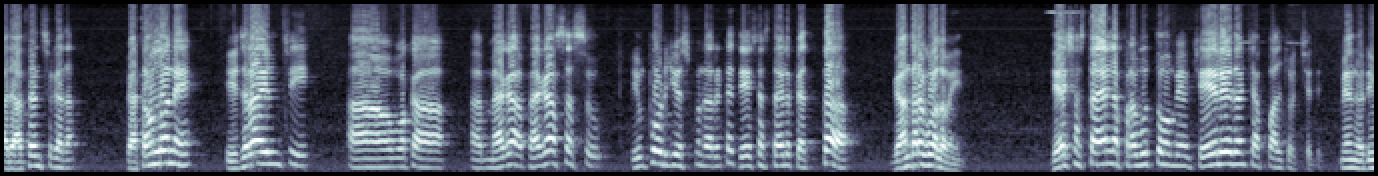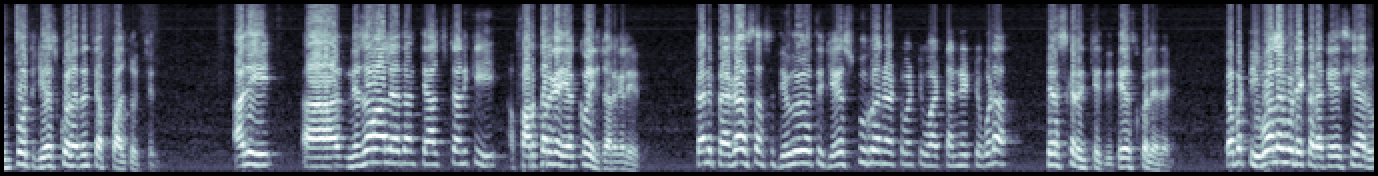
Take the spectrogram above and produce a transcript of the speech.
అది అఫెన్స్ కదా. గతంలోనే ఇజ్రాయిల్ నుంచి ఒక మెగా పెగాసస్ ఇంపోర్ట్ చేసుకున్నారంటే దేశ స్థాయిలో పెద్ద గందరగోళమైంది. దేశ స్థాయిలో ప్రభుత్వం మేము చేయలేదని చెప్పాల్సి వచ్చింది. మేము ఇంపోర్ట్ చేసుకోలేదని చెప్పాల్సి వచ్చింది. అది నిజమా లేదని తేల్చడానికి ఫర్దర్గా ఎక్కువ ఎంక్వైరీ జరగలేదు. కానీ పెగాసస్ దివ్యగతి చేసుకుర్రు అనేటువంటి వాటి అన్నిటి కూడా తిరస్కరించింది చేసుకోలేదని కాబట్టి ఇవాళ కూడా ఇక్కడ కేసీఆర్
